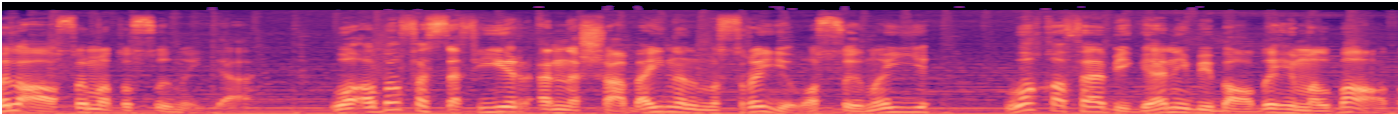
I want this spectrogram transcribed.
بالعاصمة الصينية. وأضاف السفير أن الشعبين المصري والصيني وقفا بجانب بعضهما البعض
